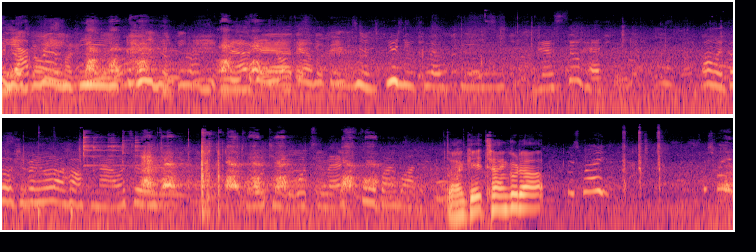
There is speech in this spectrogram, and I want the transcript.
young. Sounds grumpy. And happy. No, they're not grumpy. You look grumpy. They're still happy. Oh my gosh, you've only got like half an hour to What is, what's the next? four by one. don't get tangled up. This way. This way.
